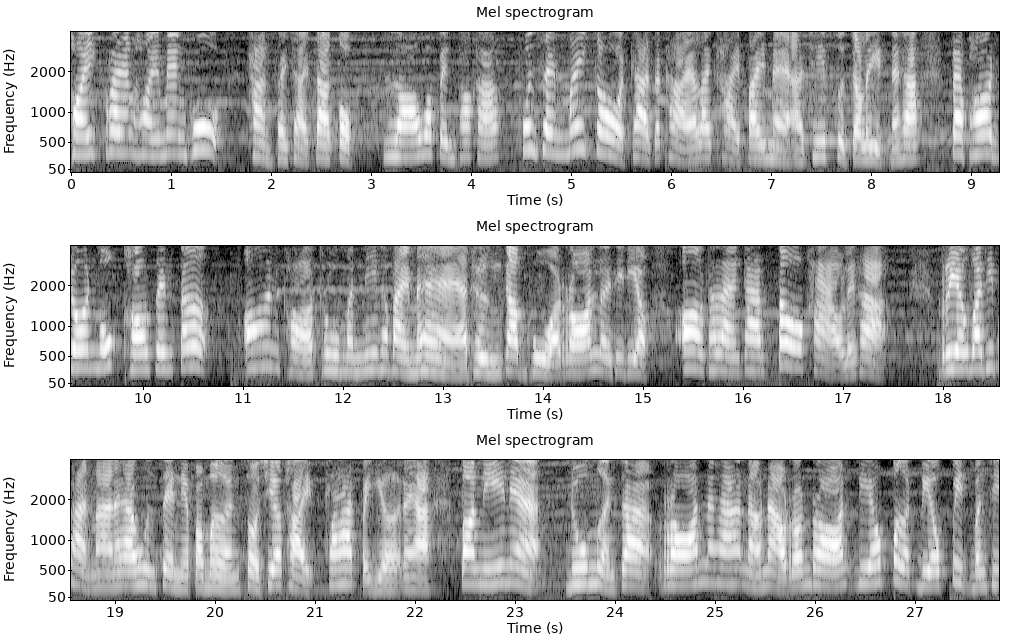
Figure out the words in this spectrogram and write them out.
หอยแครงหอยแมงผู้ถ่านไฟฉายตากบ ล้อว่าเป็นพ่อค้าฮุนเซนไม่โกรธค่ะจะขายอะไรขายไปแหมอาชีพสุจริตนะคะ แต่พอโดนมุก call center อ้อนขอ True Money เข้าไปแหมถึงกับหัวร้อนเลยทีเดียว ออกแถลงการโต้ข่าวเลยค่ะ เรียกว่าที่ผ่านมานะคะฮุนเซนเนี่ยประเมินโซเชียลไทยพลาดไปเยอะนะคะ ตอนนี้เนี่ยดูเหมือนจะร้อนนะคะ หนาวหนาวร้อนร้อนเดี๋ยวเปิดเดี๋ยวปิดบัญชี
